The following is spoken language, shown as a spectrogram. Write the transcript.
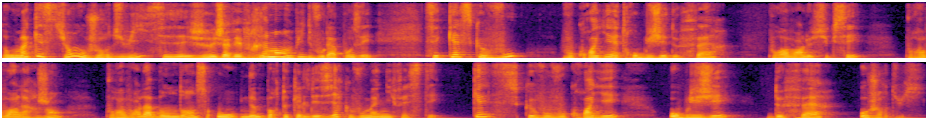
Donc ma question aujourd'hui, j'avais vraiment envie de vous la poser, c'est qu'est-ce que vous, vous croyez être obligé de faire pour avoir le succès, pour avoir l'argent, pour avoir l'abondance ou n'importe quel désir que vous manifestez? Qu'est-ce que vous vous croyez obligé de faire aujourd'hui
